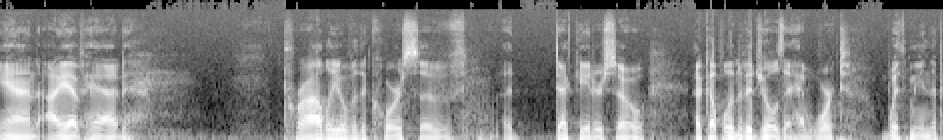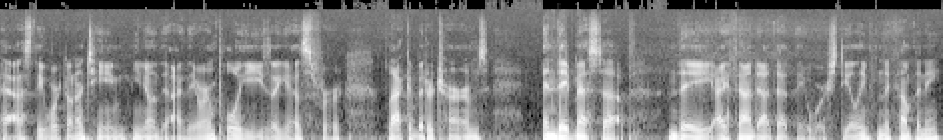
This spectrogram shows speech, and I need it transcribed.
And I have had probably over the course of a decade or so, a couple individuals that have worked with me in the past. They worked on our team. You know, they, they were employees, I guess, for lack of better terms, and they messed up. They, I found out that they were stealing from the company.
